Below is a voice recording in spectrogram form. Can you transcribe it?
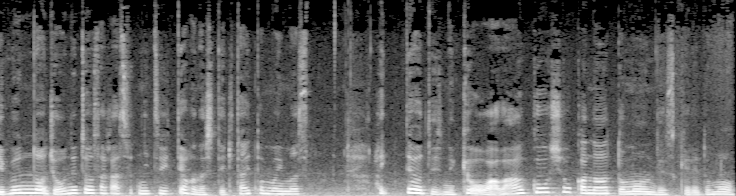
自分の情熱を探すについてお話していきたいと思います。はい、ではですね今日はワークをしようかなと思うんですけれども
